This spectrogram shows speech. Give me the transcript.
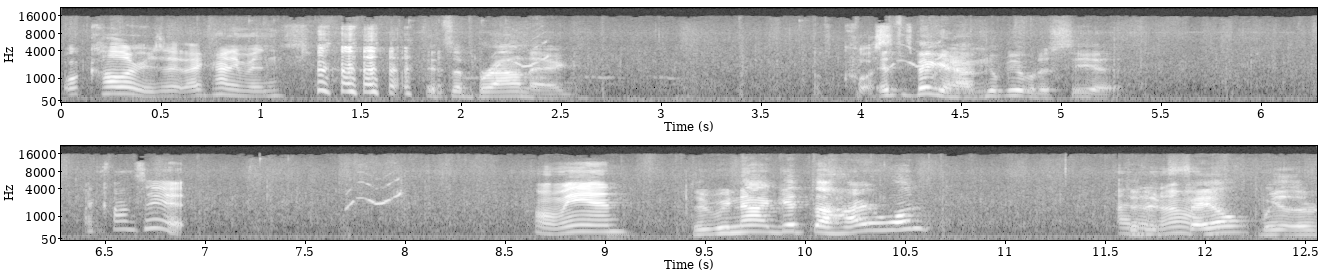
What color is it? I can't even. It's a brown egg. of course. It's big enough. You'll be able to see it. I can't see it. Oh man. Did we not get the higher one? I Did it know. fail? We uh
